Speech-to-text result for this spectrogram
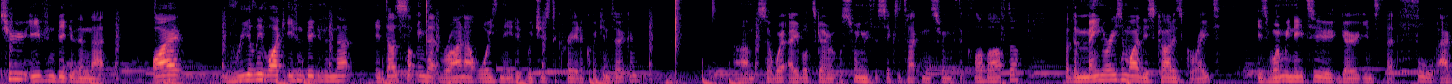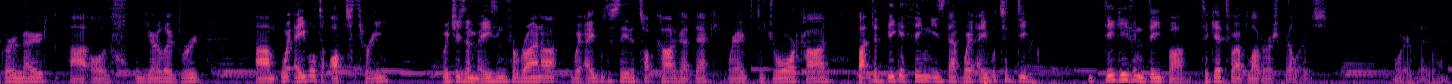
two even bigger than that. I really like even bigger than that. It does something that Rhinar always needed, which is to create a quicken token. Um, so we're able to go swing with the 6 attack and swing with the club after. But the main reason why this card is great is when we need to go into that full aggro mode uh, of YOLO Brute, um, we're able to opt 3, which is amazing for Rhinar. We're able to see the top card of our deck, we're able to draw a card, but the bigger thing is that we're able to dig dig even deeper to get to our Blood Rush Bellows, wherever they went.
